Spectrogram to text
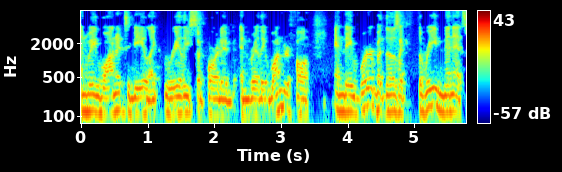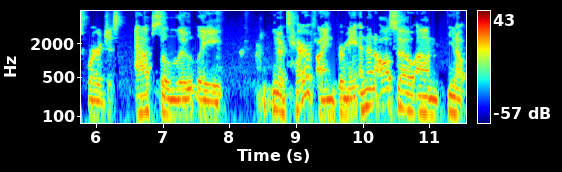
and we wanted to be like really supportive and really wonderful. And they were but those like three minutes were just absolutely you know terrifying for me. And then also um you know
